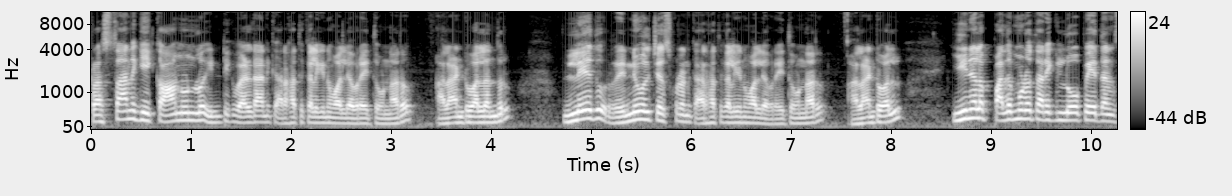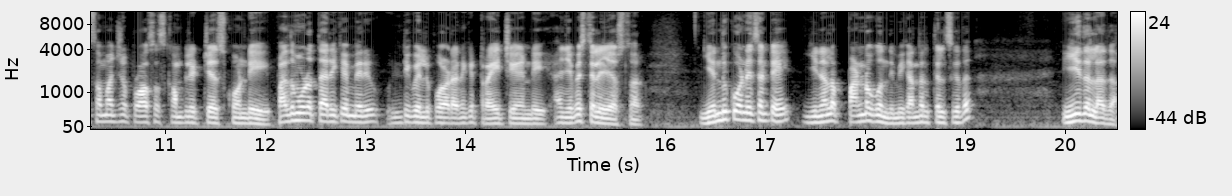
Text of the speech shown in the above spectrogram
ప్రస్తుతానికి ఈ కానూన్లో ఇంటికి వెళ్ళడానికి అర్హత కలిగిన వాళ్ళు ఎవరైతే ఉన్నారో అలాంటి వాళ్ళందరూ లేదు రెన్యువల్ చేసుకోవడానికి అర్హత కలిగిన వాళ్ళు ఎవరైతే ఉన్నారో అలాంటి వాళ్ళు ఈ నెల పదమూడో తారీఖు లోపే దానికి సంబంధించిన ప్రాసెస్ కంప్లీట్ చేసుకోండి. పదమూడో తారీఖే మీరు ఇంటికి వెళ్ళిపోవడానికి ట్రై చేయండి అని చెప్పేసి తెలియజేస్తున్నారు. ఎందుకు అనేసి అంటే ఈ నెల పండగ ఉంది మీకు అందరికీ తెలుసు కదా. ఈద్ లదా అదా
